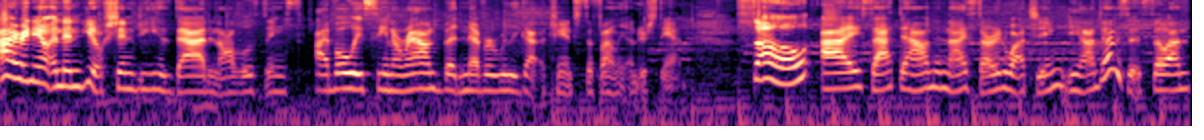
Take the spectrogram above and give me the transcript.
I already know, and then you know Shinji, his dad, and all those things I've always seen around, but never really got a chance to finally understand. So I sat down and I started watching Neon Genesis. So I'm,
